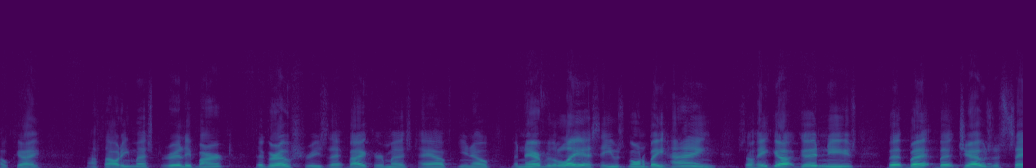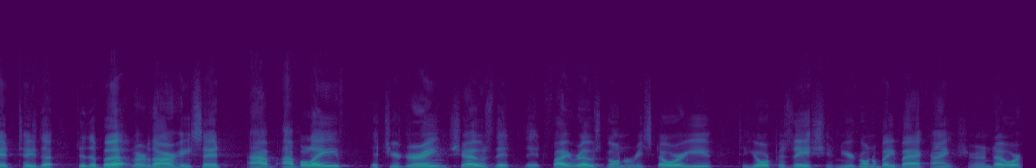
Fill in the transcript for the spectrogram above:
Okay? I thought he must have really burnt the groceries that baker must have, you know, but nevertheless, he was going to be hanged. So he got good news. But, but, but Joseph said to the, to the butler there, he said, I, I believe that your dream shows that, that Pharaoh's going to restore you to your position. You're going to be back answering the door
